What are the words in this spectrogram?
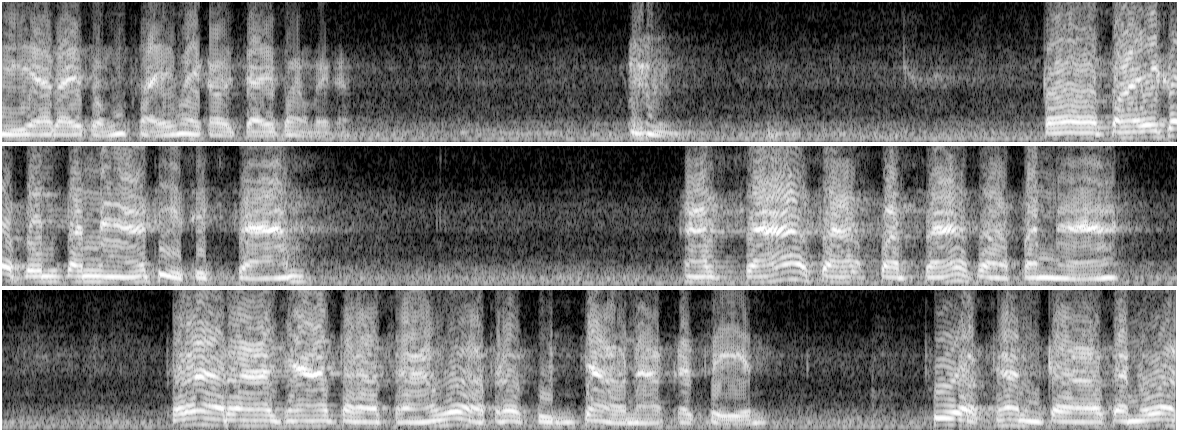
มีอะไรสงสัยไม่เข้าใจบ้างไหมครับ ต่อไปก็เป็นปัญหาที่สิบสามอัศสาสะปัสสาสะปัญหา พระราชาตรัสถามว่าพระคุณเจ้านาเกษตรพวกท่านกล่าวกันว่า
